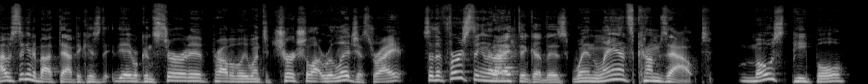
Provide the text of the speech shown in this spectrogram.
I was thinking about that because they were conservative, probably went to church a lot, religious, right? So the first thing that I think of is when Lance comes out, most people,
